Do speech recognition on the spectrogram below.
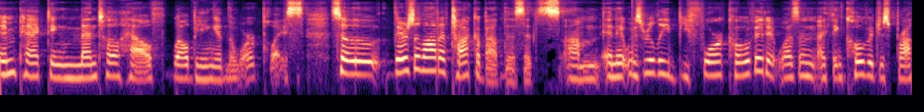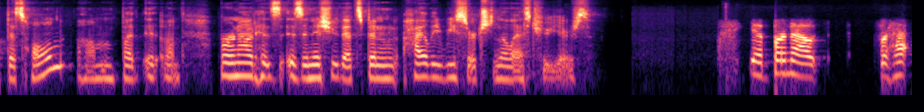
impacting mental health well-being in the workplace. So there's a lot of talk about this. It's um, and it was really before COVID. It wasn't. I think COVID just brought this home. Um, but it, um, burnout has, is an issue that's been highly researched in the last few years. Yeah, burnout, for ha-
